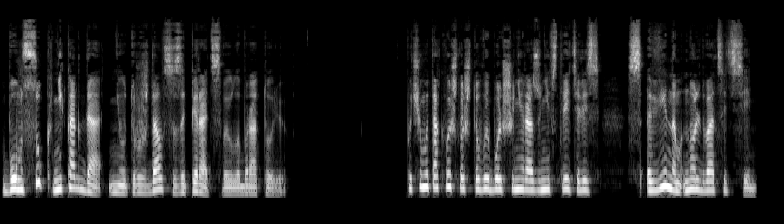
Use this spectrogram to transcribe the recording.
Бумсук никогда не утруждался запирать свою лабораторию. Почему так вышло, что вы больше ни разу не встретились с Вином 027?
